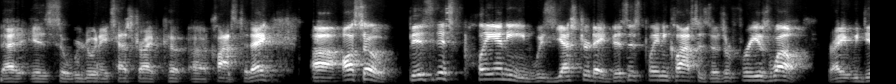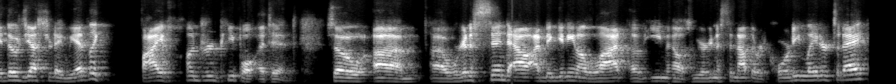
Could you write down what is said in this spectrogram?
That is so we're doing a test drive co- uh, class today. Uh, also, business planning was yesterday. Business planning classes; those are free as well right? We did those yesterday. We had like 500 people attend. So um, uh, we're going to send out, I've been getting a lot of emails. We are going to send out the recording later today.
